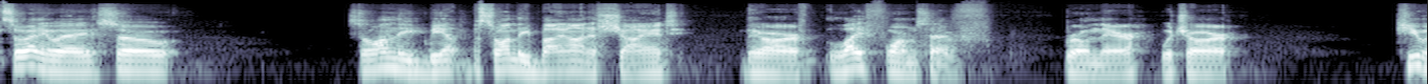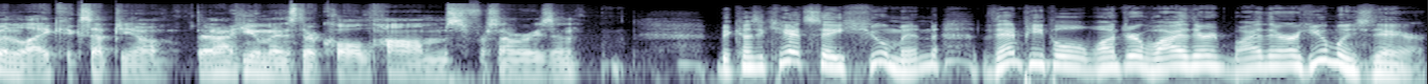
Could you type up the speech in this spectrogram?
So anyway, so so on the so on the Bionis giant, there are life forms have grown there, which are human-like, except you know they're not humans. They're called Homs for some reason. because you can't say human, then people wonder why there why there are humans there.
